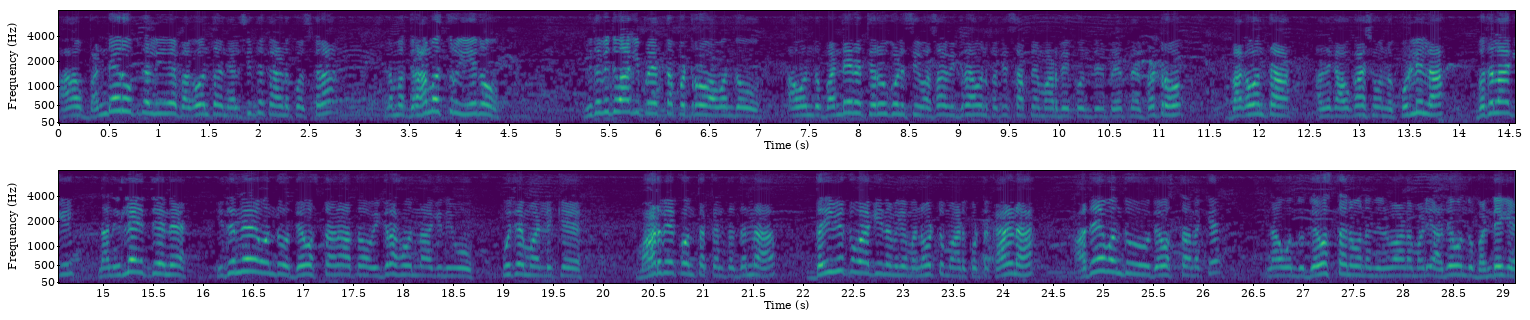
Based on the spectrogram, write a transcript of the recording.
ಆ ಬಂಡೆ ರೂಪದಲ್ಲಿಯೇ ಭಗವಂತ ನೆಲೆಸಿದ್ದ ಕಾರಣಕ್ಕೋಸ್ಕರ ನಮ್ಮ ಗ್ರಾಮಸ್ಥರು ಏನು ವಿಧ ವಿಧವಾಗಿ ಪ್ರಯತ್ನ ಪಟ್ಟರು ಆ ಒಂದು ಆ ಒಂದು ಬಂಡೆನ ತೆರವುಗೊಳಿಸಿ ಹೊಸ ವಿಗ್ರಹವನ್ನು ಪ್ರತಿಷ್ಠಾಪನೆ ಮಾಡಬೇಕು ಅಂತ ಪ್ರಯತ್ನ ಪಟ್ಟರು ಭಗವಂತ ಅದಕ್ಕೆ ಅವಕಾಶವನ್ನು ಕೊಡಲಿಲ್ಲ. ಬದಲಾಗಿ ನಾನು ಇಲ್ಲೇ ಇದ್ದೇನೆ ಇದನ್ನೇ ಒಂದು ದೇವಸ್ಥಾನ ಅಥವಾ ವಿಗ್ರಹವನ್ನಾಗಿ ನೀವು ಪೂಜೆ ಮಾಡಲಿಕ್ಕೆ ಮಾಡಬೇಕು ಅಂತಕ್ಕಂಥದ್ದನ್ನ ದೈವಿಕವಾಗಿ ನಮಗೆ ಮನವಟ್ಟು ಮಾಡಿಕೊಟ್ಟ ಕಾರಣ ಅದೇ ಒಂದು ದೇವಸ್ಥಾನಕ್ಕೆ ನಾವು ಒಂದು ದೇವಸ್ಥಾನವನ್ನು ನಿರ್ಮಾಣ ಮಾಡಿ, ಅದೇ ಒಂದು ಬಂಡೆಗೆ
